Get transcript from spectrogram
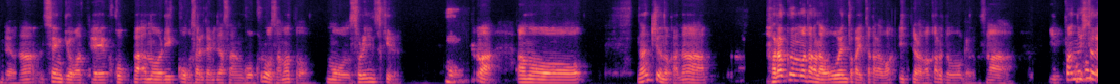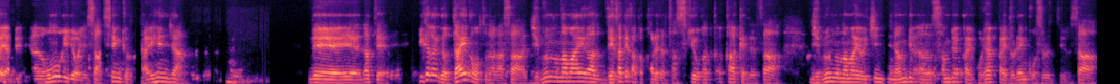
だよな、選挙終わって国家あの立候補された皆さん、ご苦労様と、もうそれに尽きる。ええ。まあ、あのなんちゅうのかな、原君もだから応援とか言ったからわ言ったら分かると思うけどさ、一般の人がやあの思うようにさ、選挙大変じゃん。うん。で、だって、言い方だけど、大の大人がさ、自分の名前がデカデカと書かれたたすきをかかけてさ、自分の名前を1日何百あの300回、500回と連呼するっていうさ、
